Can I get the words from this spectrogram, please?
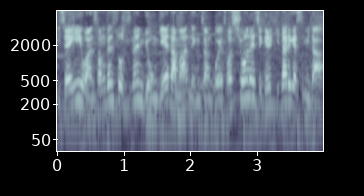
이제 이 완성된 소스는 용기에 담아 냉장고에서 시원해지길 기다리겠습니다.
